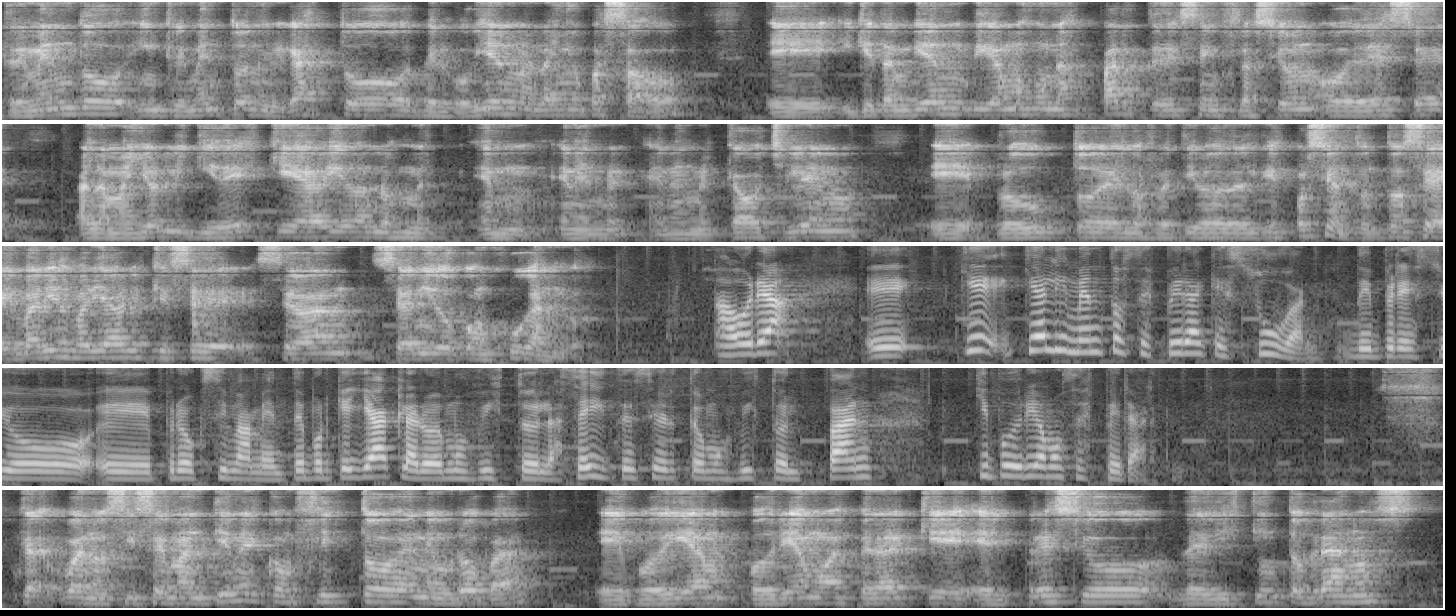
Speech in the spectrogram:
tremendo incremento en el gasto del gobierno el año pasado y que también, digamos, una parte de esa inflación obedece a la mayor liquidez que ha habido en, los, en, el, en el mercado chileno eh, producto de los retiros del 10%. Entonces hay varias variables que se, se, van, se han ido conjugando. Ahora, eh, ¿qué, alimentos se espera que suban de precio eh, próximamente? Porque ya, claro, hemos visto el aceite, ¿cierto? Hemos visto el pan. ¿Qué podríamos esperar? Bueno, si se mantiene el conflicto en Europa, podríamos esperar que el precio de distintos granos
